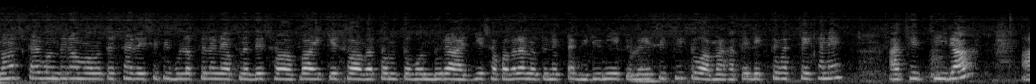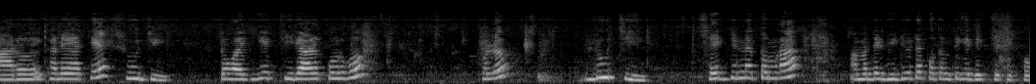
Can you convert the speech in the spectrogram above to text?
নমস্কার বন্ধুরা মমতা স্যার রেসিপি ব্লগ চ্যানেলে আপনাদের সবাইকে স্বাগতম। তো বন্ধুরা, আজকে সকালবেলা নতুন একটা ভিডিও নিয়ে চলে এসেছি। তো আমার হাতে দেখতে পাচ্ছি এখানে আছে চিরা, আর এখানে আছে সুজি। তো আজকে চিরার করব হলো লুচি। সেই জন্য তোমরা আমাদের ভিডিওটা প্রথম থেকে দেখতে থেকো।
